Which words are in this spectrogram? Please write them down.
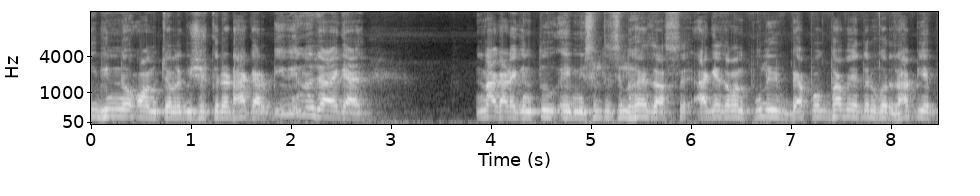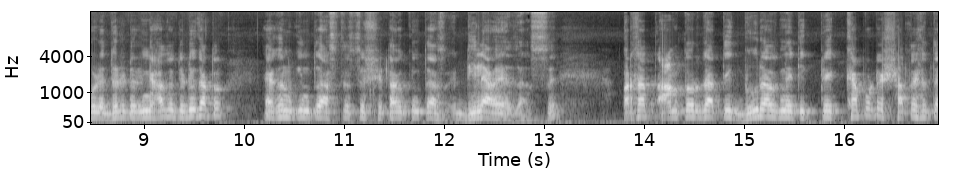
বিভিন্ন অঞ্চলে, বিশেষ করে ঢাকার বিভিন্ন জায়গায় নাগাড়ে কিন্তু এই মিছিল টিছিল হয়ে যাচ্ছে। আগে যেমন পুলিশ ব্যাপকভাবে এদের উপর ঝাঁপিয়ে পড়ে, ধরে ধরে নিয়ে হাজতে ঢুকাতো, এখন কিন্তু আস্তে আস্তে সেটাও কিন্তু ঢিলা হয়ে যাচ্ছে। অর্থাৎ আন্তর্জাতিক ভূ রাজনৈতিক প্রেক্ষাপটের সাথে সাথে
